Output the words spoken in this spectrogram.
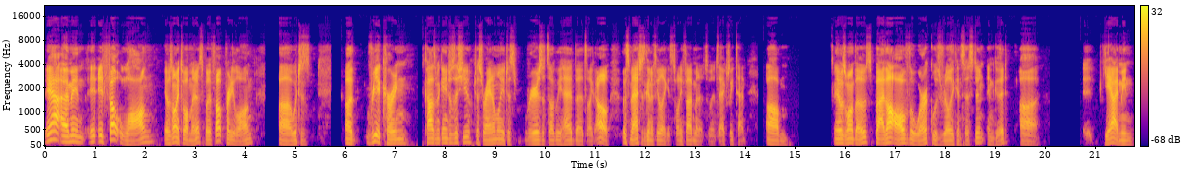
Yeah, I mean, it, it felt long. It was only 12 minutes, but it felt pretty long, uh, which is a reoccurring Cosmic Angels issue. Just randomly, it just rears its ugly head that's like, oh, this match is going to feel like it's 25 minutes, when it's actually 10. Um, it was one of those, but I thought all of the work was really consistent and good. Uh, it- yeah, I mean,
